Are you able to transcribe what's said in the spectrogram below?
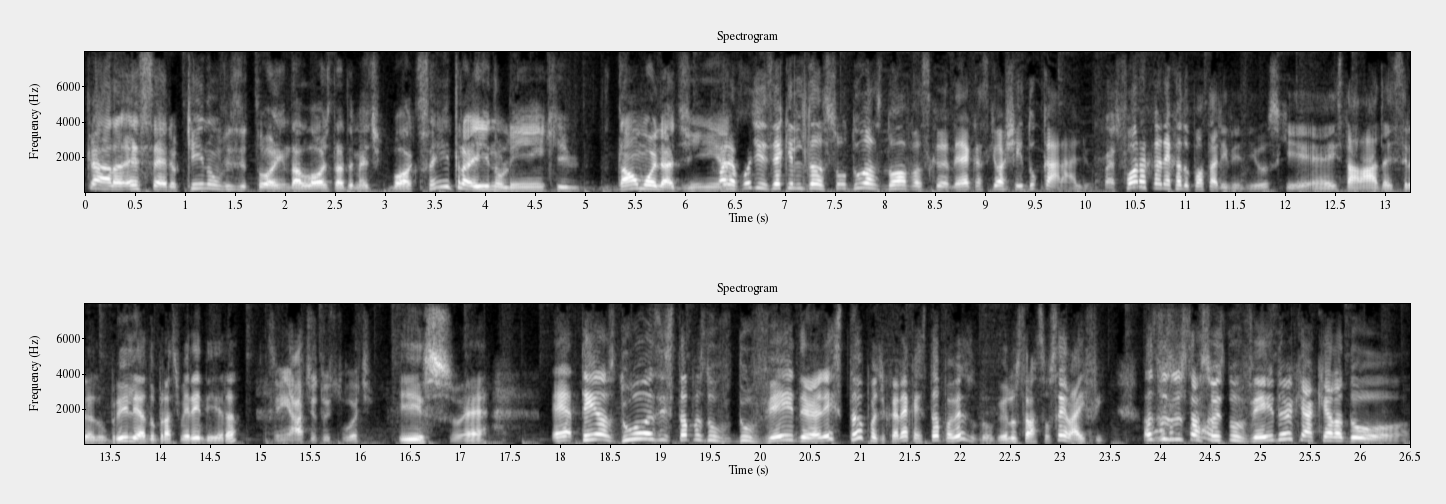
Cara, é sério, quem não visitou ainda a loja da The Magic Box, entra aí no link, dá uma olhadinha. Olha, vou dizer que ele lançou duas novas canecas que eu achei do caralho. Quais Fora a caneca do Pauta Livre News, que é instalada a estrela no brilho, é do Braço Merendeira. Sim, artes do Stuart. Isso, é. É, tem as duas estampas do, do Vader. É estampa de caneca? É estampa mesmo, Doug? Ilustração, sei lá, enfim. As duas ilustrações do Vader, que é aquela do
